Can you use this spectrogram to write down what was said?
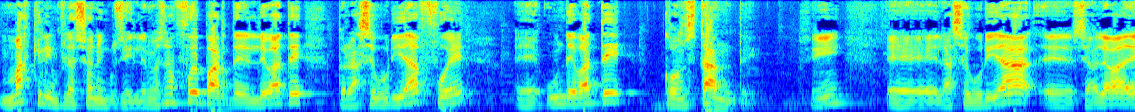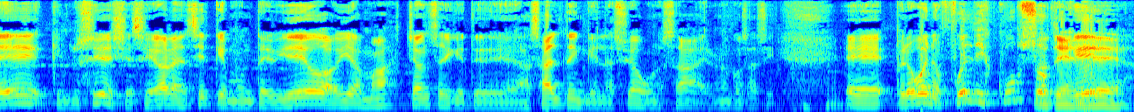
Más que la inflación inclusive. La inflación fue parte del debate, pero la seguridad fue eh, un debate constante. ¿sí? Eh, la seguridad, eh, se hablaba de que inclusive se llegaron a decir que en Montevideo había más chance de que te asalten que en la ciudad de Buenos Aires, una cosa así. Pero bueno, fue el discurso No que... idea.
